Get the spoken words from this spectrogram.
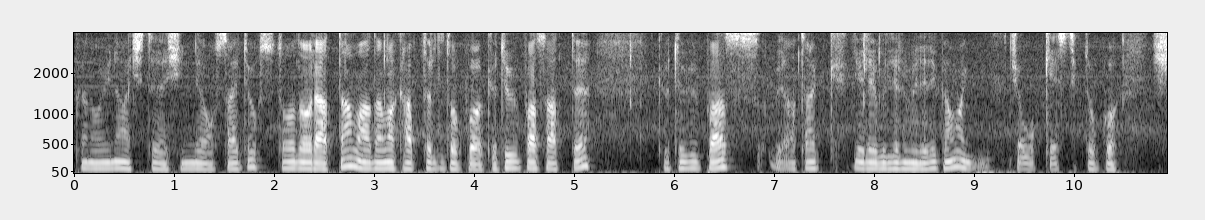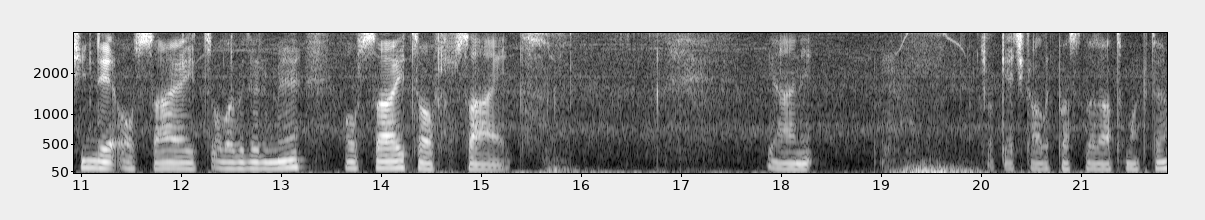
Gökhan oyunu açtı. Şimdi offside yok. Stoğa doğru attı ama adama kaptırdı topu. Kötü bir pas attı. Kötü bir pas, bir atak gelebilir mi dedik ama çabuk kestik topu. Şimdi offside olabilir mi? Offside, offside. Yani çok geç kaldık pasları atmakta.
